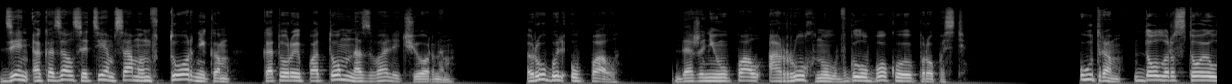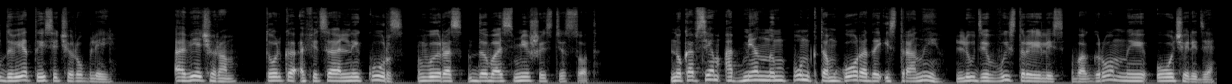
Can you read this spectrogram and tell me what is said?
День оказался тем самым вторником, который потом назвали черным. Рубль упал. Даже не упал, а рухнул в глубокую пропасть. Утром доллар стоил 2000 рублей, а вечером только официальный курс вырос до 8600. Но ко всем обменным пунктам города и страны люди выстроились в огромные очереди,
